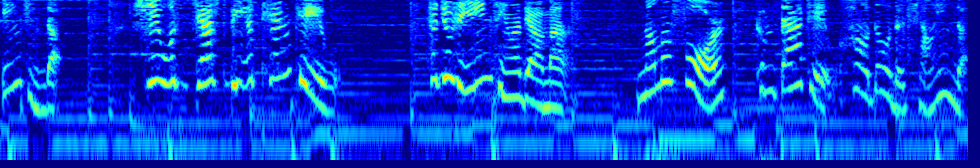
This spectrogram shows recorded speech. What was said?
殷勤的。She was just being attentive。她就是殷勤了点儿嘛。Number four, combative 好斗的、强硬的。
